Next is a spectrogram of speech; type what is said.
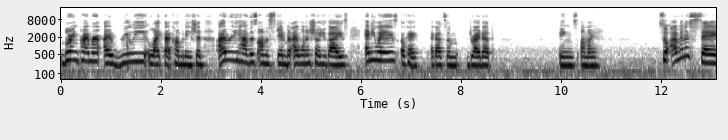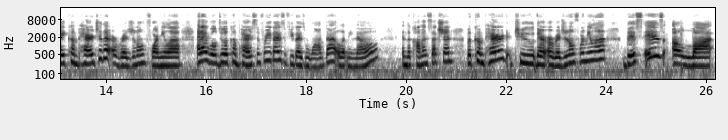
Blurring Primer. I really like that combination. I already have this on the skin, but I want to show you guys anyways. Okay, I got some dried up things on my... So I'm going to say compared to the original formula, and I will do a comparison for you guys. If you guys want that, let me know in the comment section. But compared to their original formula, this is a lot,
